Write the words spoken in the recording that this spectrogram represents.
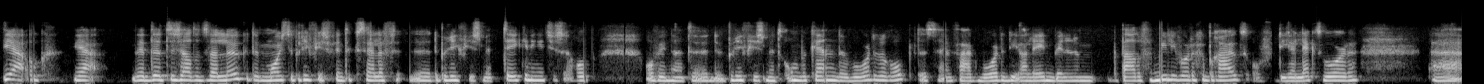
Ja, ook. Ja, dat is altijd wel leuk. De mooiste briefjes vind ik zelf de, de briefjes met tekeningetjes erop. Of inderdaad de, de, briefjes met onbekende woorden erop. Dat zijn vaak woorden die alleen binnen een bepaalde familie worden gebruikt. Of dialectwoorden. Uh,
